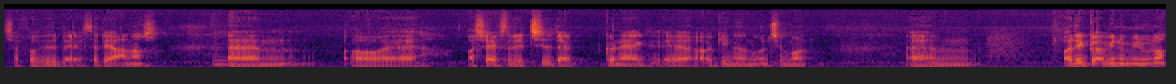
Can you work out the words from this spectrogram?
så får at vide bagefter, det er Anders. Mm. Um, og, øh, og så efter lidt tid, der begynder jeg ikke øh, at give noget mund til mund. Øhm, og det gør vi nogle minutter.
